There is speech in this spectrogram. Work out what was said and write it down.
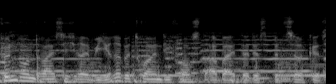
35 Reviere betreuen die Forstarbeiter des Bezirkes.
